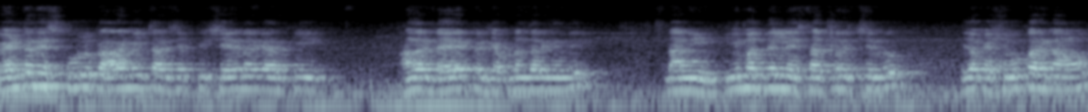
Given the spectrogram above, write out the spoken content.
వెంటనే స్కూల్ ప్రారంభించాలని చెప్పి చైర్మన్ గారికి అందరి డైరెక్టర్ చెప్పడం జరిగింది. దాన్ని ఈ మధ్యలోనే సర్కులర్ ఇచ్చిండ్రు ఇది ఒక శుభపరిణామం.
